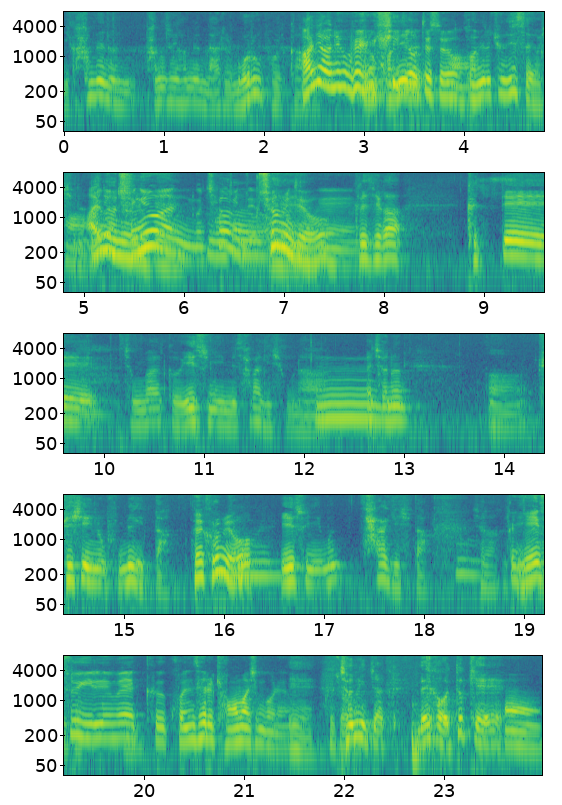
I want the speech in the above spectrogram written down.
이거 하면은 방송에 하면 나를 모르고 볼까 아니, 아니요. 왜 이게 어땠어요? 고민을 좀 했어요 실은 아, 아니, 중요한 아니. 건 체험인데요. 체험인데요. 네. 그래서 제가 그때 정말 그 예수님이 살아계시구나 음. 저는 어, 귀신은 분명히 있다 네, 그럼요. 그리고 예수님은 살아계시다 제가 그 예수 이름의 그 권세를 경험하신 거네요. 예. 그죠? 저는 진짜 내가 어떻게 어.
